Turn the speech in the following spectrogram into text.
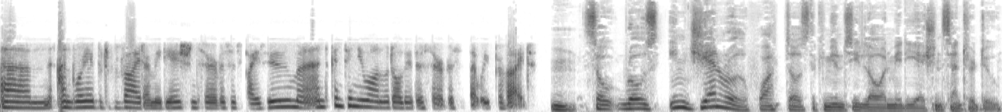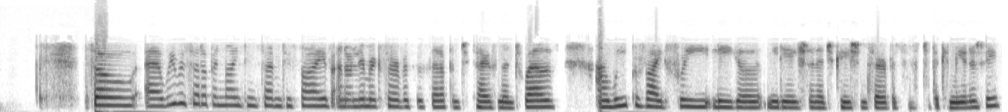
Um, and we're able to provide our mediation services by Zoom and continue on with all the other services that we provide. Mm. So, Rose, in general, what does the Community Law and Mediation Centre do? So uh, we were set up in 1975 and our Limerick service was set up in 2012 and we provide free legal mediation and education services to the community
